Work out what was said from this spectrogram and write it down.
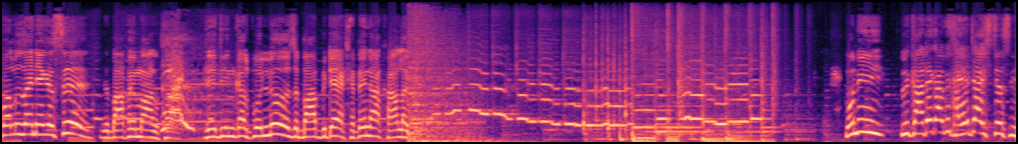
পালু যাই নিয়ে গেছে যে বাপে মাল খা। যে দিনকাল পড়ল যে বাপ বিটা একসাথেই না খাওয়া লাগে মনি, তুই কাটে আমি খাইয়ে আসতেছি।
